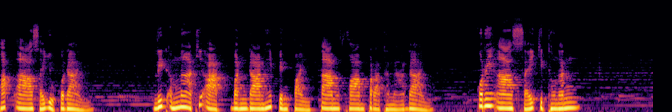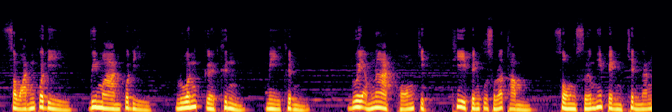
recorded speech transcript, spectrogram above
พักอาศัยอยู่ก็ได้ฤทธิอำนาจที่อาจบันดาลให้เป็นไปตามความปรารถนาได้ ก็ได้อาศัยจิตเท่านั้น สวรรค์ก็ดี วิมานก็ดี ล้วนเกิดขึ้นมีขึ้น ด้วยอำนาจของจิตที่เป็นกุศลธรรมส่งเสริมให้เป็นเช่นนั้น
